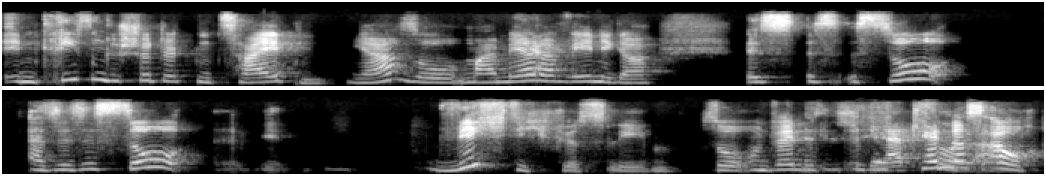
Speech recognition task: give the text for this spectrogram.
in krisengeschüttelten Zeiten, ja, so mal mehr ja. oder weniger, es, es ist so, also es ist so wichtig fürs Leben. So, und wenn ich kenne das auch.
